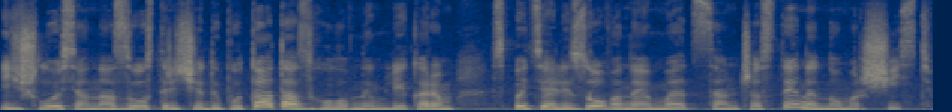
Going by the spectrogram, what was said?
йшлося на зустрічі депутата з головним лікарем спеціалізованої медсанчастини номер 6.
